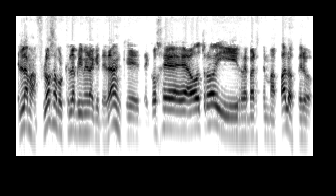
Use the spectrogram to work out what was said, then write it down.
es la más floja, porque es la primera que te dan, que te coge a otro y reparten más palos, pero.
